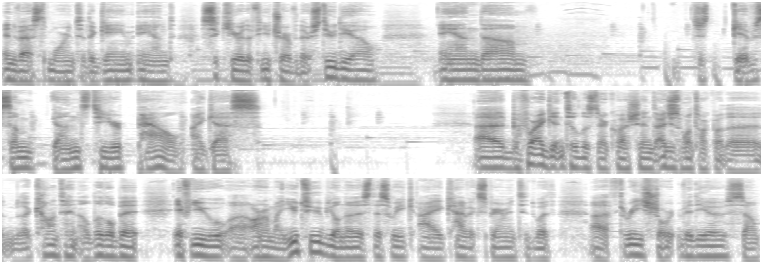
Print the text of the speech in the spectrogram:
invest more into the game and secure the future of their studio and um, just give some guns to your pal i guess uh, before I get into listener questions, I just want to talk about the the content a little bit. If you uh, are on my YouTube, you'll notice this week I kind of experimented with uh, three short videos. So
